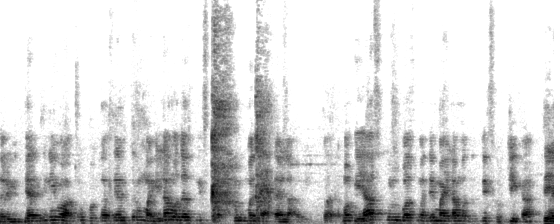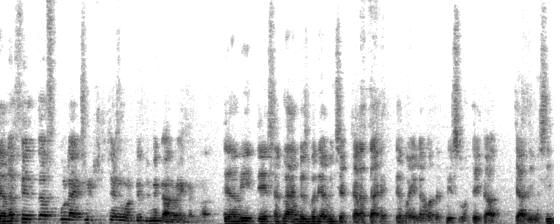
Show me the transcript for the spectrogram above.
जर विद्यार्थिनी वाहतूक होत असेल तर महिला मदतनीस स्कूलमध्ये असायला हवी. मग या स्कूल बसमध्ये महिला मदतनीस होती का? ते- नसेल तर स्कूल ऍडमिनिस्ट्रेशन वरती तुम्ही कारवाई करणार. ते आम्ही ते सगळ्या अँगलमध्ये आम्ही चेक करत आहे. ते महिला मदतनीस होते का? त्या दिवशी.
